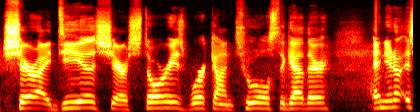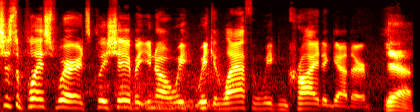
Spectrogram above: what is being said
share ideas, share stories, work on tools together. And you know, it's just a place where it's cliche, but you know, we, we can laugh and we can cry together. Yeah.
